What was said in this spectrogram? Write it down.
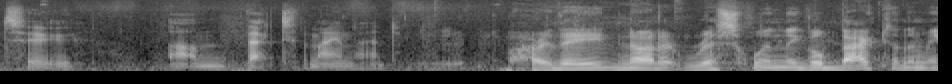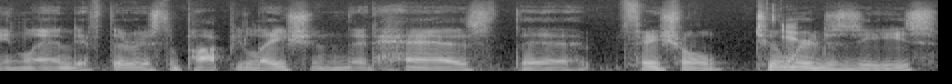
to um, back to the mainland. are they not at risk when they go back to the mainland if there is the population that has the facial tumor Yeah. disease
